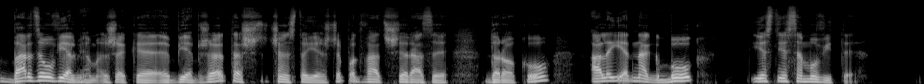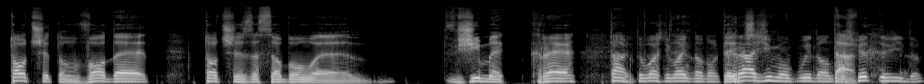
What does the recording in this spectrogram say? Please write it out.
bardzo uwielbiam rzekę Biebrze, też często jeżdżę po dwa, trzy razy do roku, ale jednak Bóg jest niesamowity. toczy tą wodę, toczy ze sobą e, w zimę krę. Tak, to właśnie pamiętam, no, kra zimą płyną, tak. to świetny widok.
